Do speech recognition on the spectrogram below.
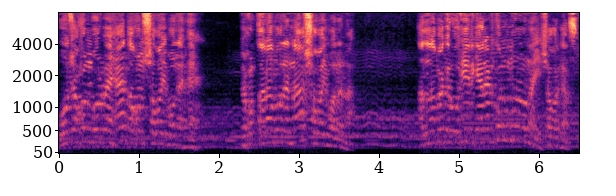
ও যখন বলবে হ্যাঁ তখন সবাই বলে হ্যাঁ যখন তারা বলে, না সবাই বলে, না আল্লাহ পাকের জ্ঞানের কোনো মূল্য নাই সবার কাছে।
